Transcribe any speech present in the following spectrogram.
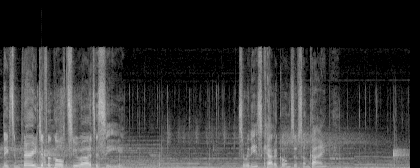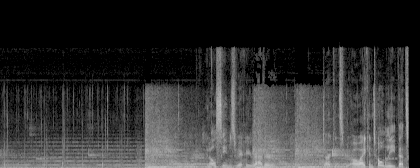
it makes him very difficult to uh, to see. So are these catacombs of some kind? It all seems very rather dark and smooth. Oh, I can totally. That's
